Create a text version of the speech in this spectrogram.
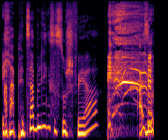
ich, Aber Pizza belegen, ist das so schwer? Also,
